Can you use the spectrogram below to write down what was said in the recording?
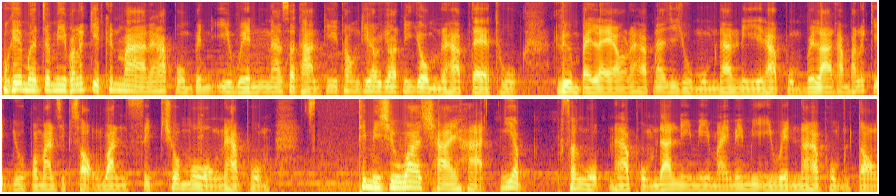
โอเคเหมือนจะมีภารกิจขึ้นมานะครับผมเป็นอีเวนต์นะสถานที่ท่องเที่ยวยอดนิยมนะครับ แต่ถูกลืมไปแล้วนะครับ น่าจะอยู่มุมด้านนี้นะครับผมเวลาทำภารกิจอยู่ประมาณ 12 วัน 10 ชั่วโมงนะครับผมที่มีชื่อว่าชายหาดเงียบสงบนะครับผมด้านนี้มีไหมไม่มีอีเวนต์นะครับผมต้อง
